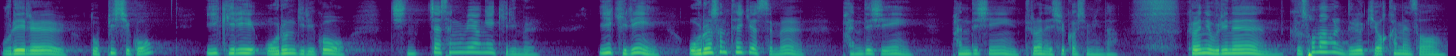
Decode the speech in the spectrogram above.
우리를 높이시고 이 길이 옳은 길이고 진짜 생명의 길임을 이 길이 옳은 선택이었음을 반드시 반드시 드러내실 것입니다. 그러니 우리는 그 소망을 늘 기억하면서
